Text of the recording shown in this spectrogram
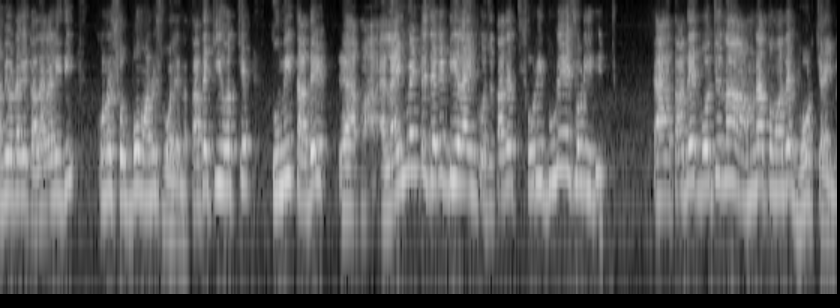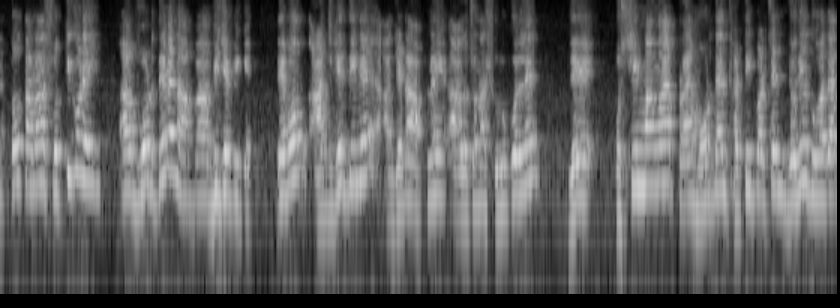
আমি ওটাকে গালাগালি দিই, কোনো সভ্য মানুষ বলে না। তাতে কি হচ্ছে? তুমি তাদের অ্যালাইনমেন্টের জায়গায় ডিঅ্যালাইন করছ, তাদের সরিয়ে দূরে সরিয়ে দিচ্ছ। তাদের বলছো, না, আমরা তোমাদের ভোট চাই না। তো তারা সত্যি করেই ভোট দেবে না বিজেপিকে এবং আজকের দিনে যেটা আপনি আলোচনা শুরু করলেন যে পশ্চিমবাংলা প্রায় মোর দেন থার্টি পার্সেন্ট যদিও দু হাজার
